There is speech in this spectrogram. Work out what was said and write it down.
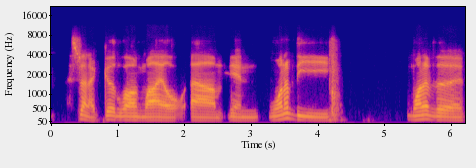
I spent a good long while um, in one of the one of the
